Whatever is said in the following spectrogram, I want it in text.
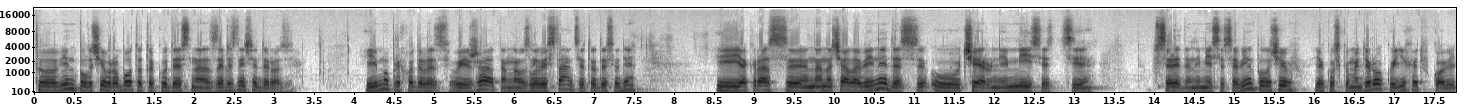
то він отримав роботу таку десь на залізничній дорозі. І йому приходилось виїжджати там, на узловій станції, туди-сюди. І якраз е, на початку війни, десь у червні місяці, всередині місяця, він отримав якусь командировку їхати в Ковіль.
